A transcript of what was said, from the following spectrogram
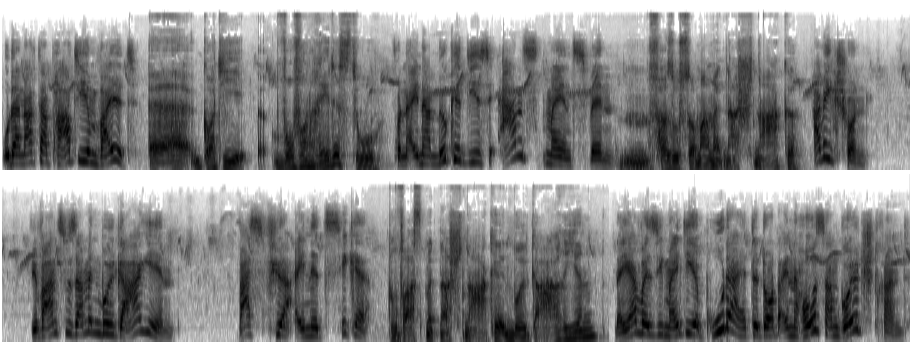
Oder nach der Party im Wald. äh, Gotti, wovon redest du? Von einer Mücke, die es ernst meint, Sven. Hm, Versuch's doch mal mit einer Schnake. Hab ich schon. Wir waren zusammen in Bulgarien. Was für eine Zicke. Du warst mit einer Schnake in Bulgarien? Naja, weil sie meinte, ihr Bruder hätte dort ein Haus am Goldstrand.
